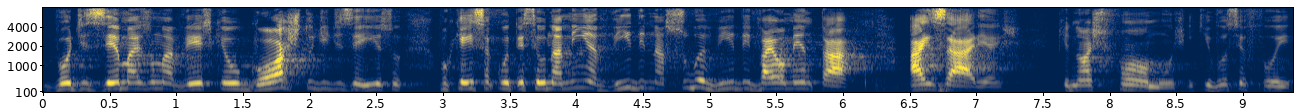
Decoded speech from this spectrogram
vou dizer mais uma vez que eu gosto de dizer isso, porque isso aconteceu na minha vida e na sua vida e vai aumentar as áreas que nós fomos e que você foi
